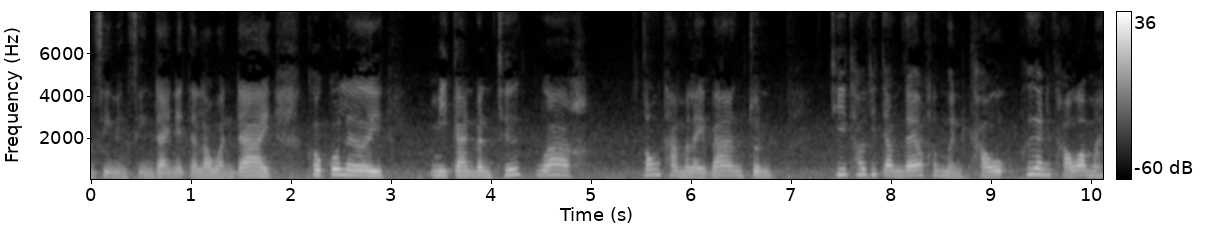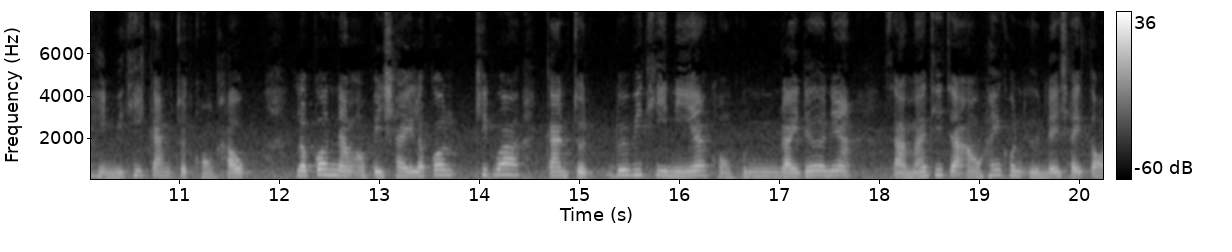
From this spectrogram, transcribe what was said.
ำสิ่งหนึ่งสิ่งใดในแต่ละวันได้ เขาก็เลยมีการบันทึกว่าต้องทำอะไรบ้างจน ที่เท่าที่จำได้ก็คือเหมือนเขาเพื่อนเขาอะมาเห็นวิธีการจดของเขา แล้วก็นำเอาไปใช้แล้วก็คิดว่าการจดด้วยวิธีนี้ของคุณไรเดอร์เนี่ยสามารถที่จะเอาให้คนอื่นได้ใช้ต่อ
